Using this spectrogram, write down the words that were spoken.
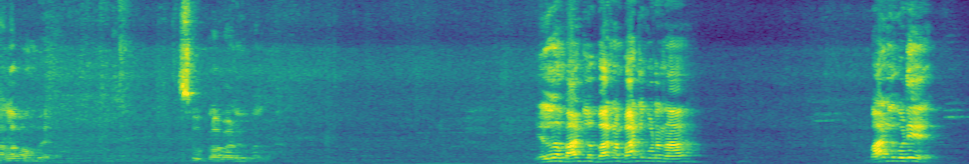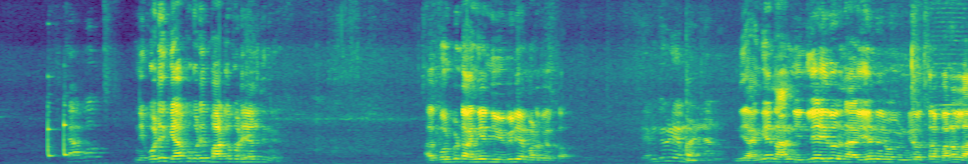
நல்ல பாம்பு. சூப்பராக படம் பாருங்க. எல்லாம் பாட்டில் பாட்டில் பாட்டில் கொட்டணா ಬಾಟ್ಲು ಕೊಡಿ ಡಬ್ಬ ನೀ ಕೊಡಿ ಗ್ಯಾಪ್ ಕೊಡಿ ಬಾಟ್ಲು ಕೊಡಿ ಹೇಳ್ತೀನಿ ಅದು ಕೊಟ್ಬಿಟ್ಟು ಹಂಗೆ ನೀವು ವಿಡಿಯೋ ಮಾಡಬೇಕು ಹೆಂಗೆ ವಿಡಿಯೋ ಮಾಡಿ ನಾನು ನೀ ಹಂಗೆ ನಾನು ಇಲ್ಲೇ ಇರೋ ನಾ ಏನು ನೀವು ಹತ್ರ ಬರಲ್ಲ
